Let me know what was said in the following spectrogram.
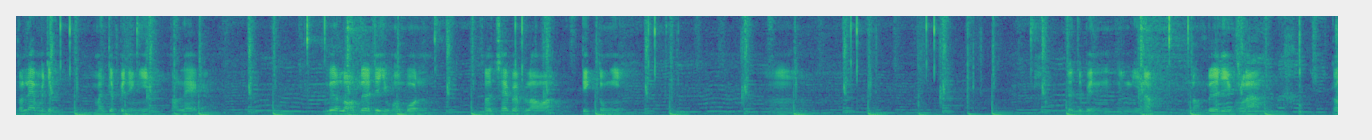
ตอนแรกมันจะมันจะเป็นอย่างนี้ ตอนแรกอะเลือดหลอดเลือดจะอยู่ข้างบน เราใช้แบบเราอะ ติ๊กตรงนี้ก็จะเป็นอย่างนี้เนาะหลอดเลือดอยู่ข้างล่าง ก็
